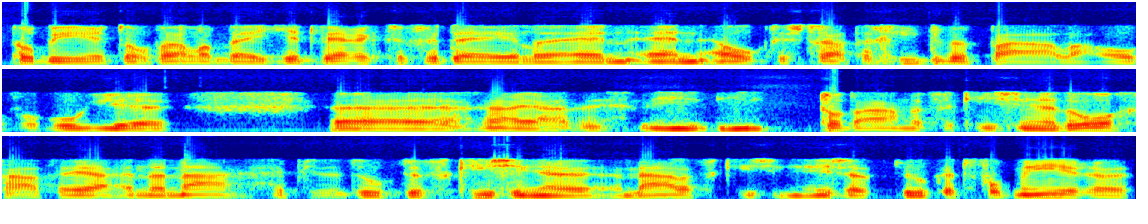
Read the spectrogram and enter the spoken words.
probeer je toch wel een beetje het werk te verdelen. En, en ook de strategie te bepalen over hoe je uh, nou ja, die, die tot aan de verkiezingen doorgaat. En, ja, en daarna heb je natuurlijk de verkiezingen, na de verkiezingen is dat natuurlijk het formeren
